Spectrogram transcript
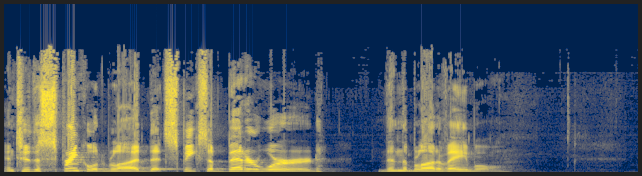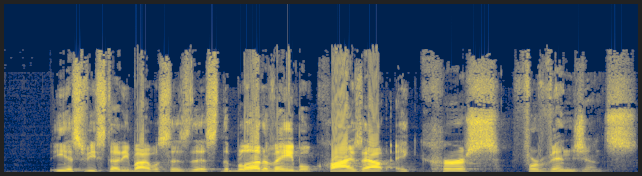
and to the sprinkled blood that speaks a better word than the blood of Abel. ESV Study Bible says this The blood of Abel cries out a curse for vengeance,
